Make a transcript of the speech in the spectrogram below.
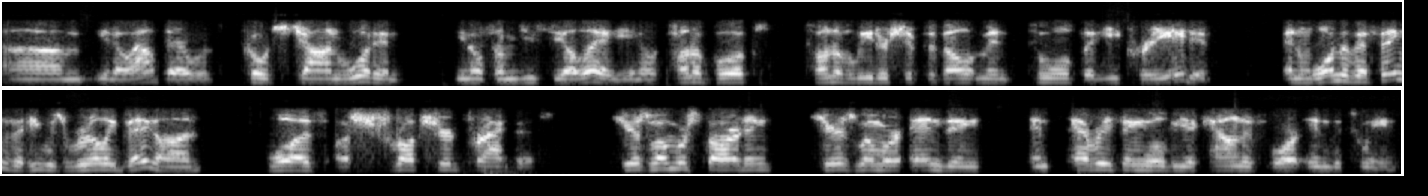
um, you know, out there was Coach John Wooden, you know, from UCLA. You know, ton of books, ton of leadership development tools that he created. And one of the things that he was really big on was a structured practice. Here's when we're starting, here's when we're ending, and everything will be accounted for in between.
